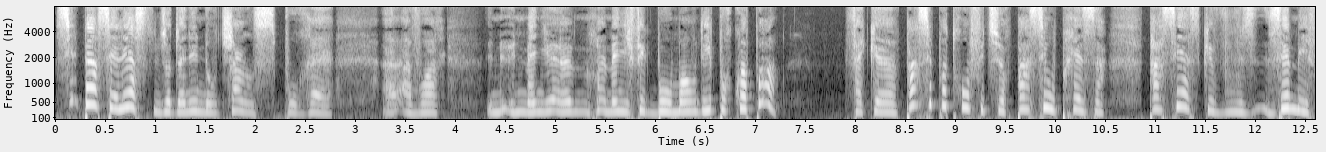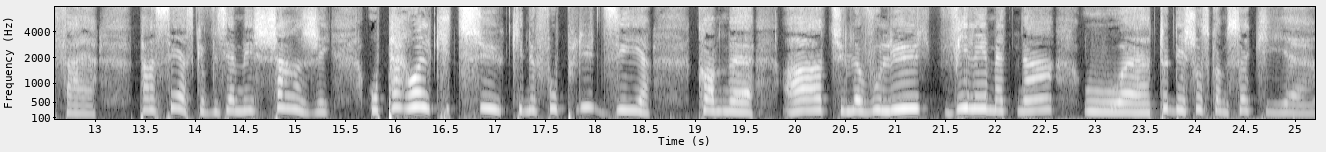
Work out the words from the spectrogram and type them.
Si le Père Céleste nous a donné une autre chance pour euh, avoir une, une mani- un magnifique beau monde, et pourquoi pas? Fait que pensez pas trop au futur, pensez au présent. Pensez à ce que vous aimez faire. Pensez à ce que vous aimez changer. Aux paroles qui tuent, qu'il ne faut plus dire. Comme euh, Ah, tu l'as voulu, vis-les maintenant. Ou euh, toutes des choses comme ça qui. euh,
